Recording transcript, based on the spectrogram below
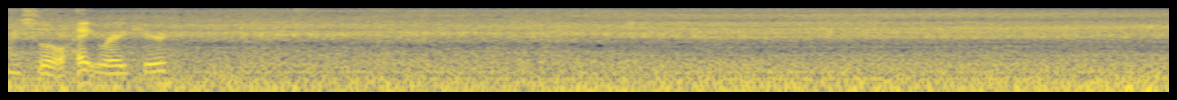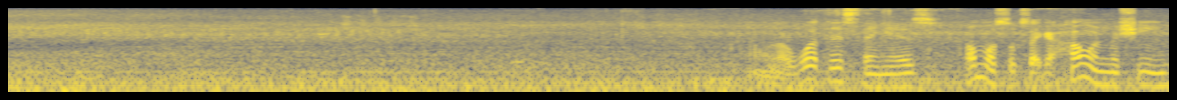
Nice little hay rake here. I don't know what this thing is. Almost looks like a hoeing machine.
